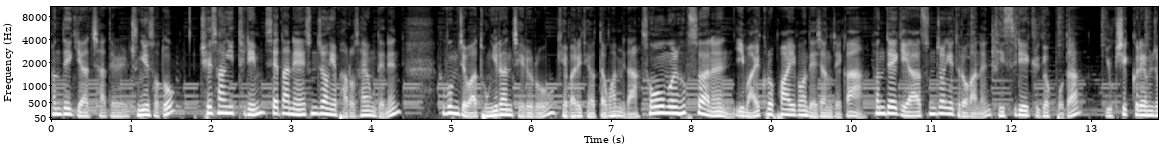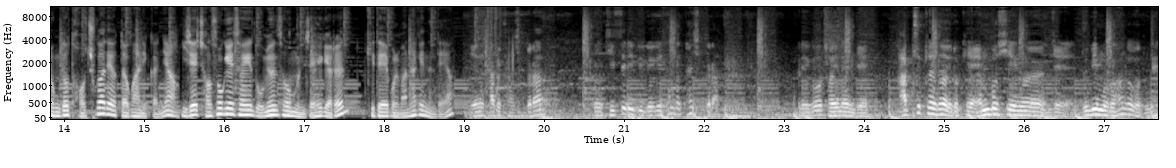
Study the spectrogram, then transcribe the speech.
현대 기아차들 중에서도 최상위 trim 세단의 순정에 바로 사용되는 흡음재와 동일한 재료로 개발이 되었다고 합니다. 소음을 흡수하는 이 microfiber 내장재가 현대 기아 순정에 들어가는 D3의 규격보다 60g 정도 더 추가되었다고 하니까요. 이제 저속에서의 노면 소음 문제 해결은 기대해 볼만 하겠는데요. 얘는 440g, 그리고 D3 규격이 380g. 그리고 저희는 이제 압축해서 이렇게 엠보싱을 이제 누빔으로 한 거거든요.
